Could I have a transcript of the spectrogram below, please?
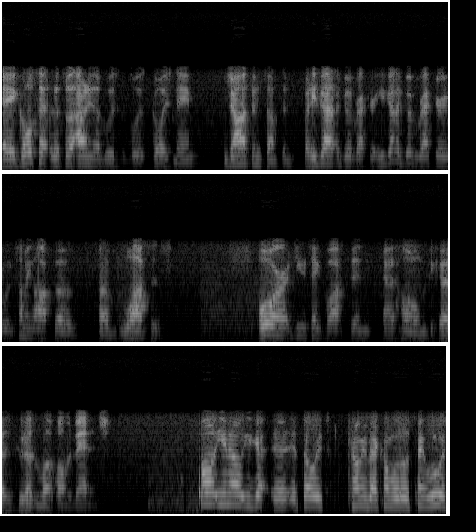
A goal set. So I don't even know the Blues the Blues goalie's name. Jonathan something, but he's got a good record. He's got a good record when coming off of, of losses. Or do you take Boston at home because who doesn't love home advantage? Well, you know, you got it's always coming back home. Although St. Louis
